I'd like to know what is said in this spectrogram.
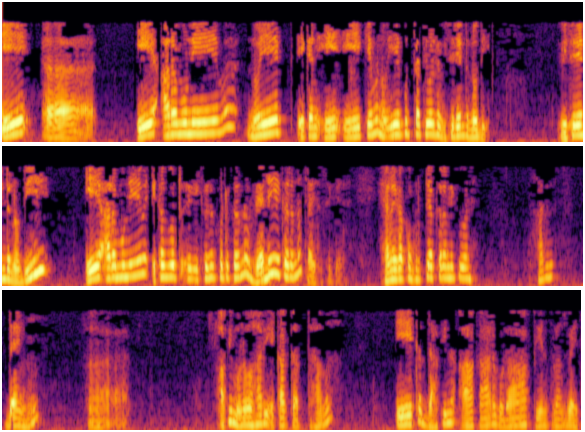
ඒ ඒ අරමුණේම නොයේක් ඒ කියන්නේ ඒ ඒකෙම නොයේකුත් පැතිවලට විසිරෙන්න නොදී විසිරෙන්න නොදී ඒ අරමුණේම එකකට එකකට කරන වැඩේ කරන චෛතසිකය හැම එකක්ම කෘත්‍යයක් කරන්න කිව්වනේ හරිද දැන් අපි මොනවා හරි එකක් ගත්තාම ඒක දකින ආකාර ගොඩාක් තියෙන පුළුවන් දෙයිද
